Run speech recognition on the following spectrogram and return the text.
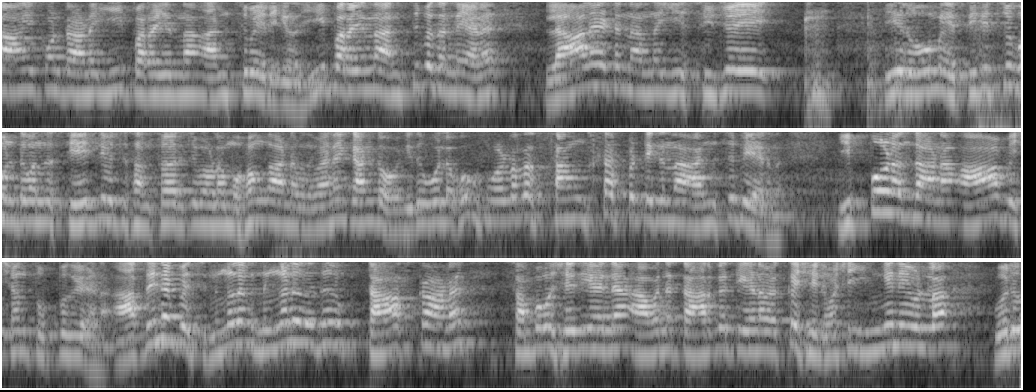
താങ്ങിക്കൊണ്ടാണ് ഈ പറയുന്ന അൻസിബ ഇരിക്കുന്നത്. ഈ പറയുന്ന അൻസിബ തന്നെയാണ് ലാലേട്ടൻ അന്ന് ഈ സിജയെ ഈ റൂമിൽ തിരിച്ചു കൊണ്ടുവന്ന് സ്റ്റേജിൽ വെച്ച് സംസാരിച്ചപ്പോൾ അവിടെ മുഖം കാണുന്നത് വേണമെങ്കിൽ കണ്ടോ? ഇതുപോലെ വളരെ സങ്കടപ്പെട്ടിരുന്ന അൻസുബിയായിരുന്നു. ഇപ്പോൾ എന്താണ്? ആ വിഷം തുപ്പുകയാണ്. അതിനെ വെച്ച് നിങ്ങൾ നിങ്ങൾ ഇത് ടാസ്ക് ആണ്. സംഭവം ശരി തന്നെ അവനെ ടാർഗറ്റ് ചെയ്യണം ഒക്കെ ശരി. പക്ഷെ ഇങ്ങനെയുള്ള ഒരു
